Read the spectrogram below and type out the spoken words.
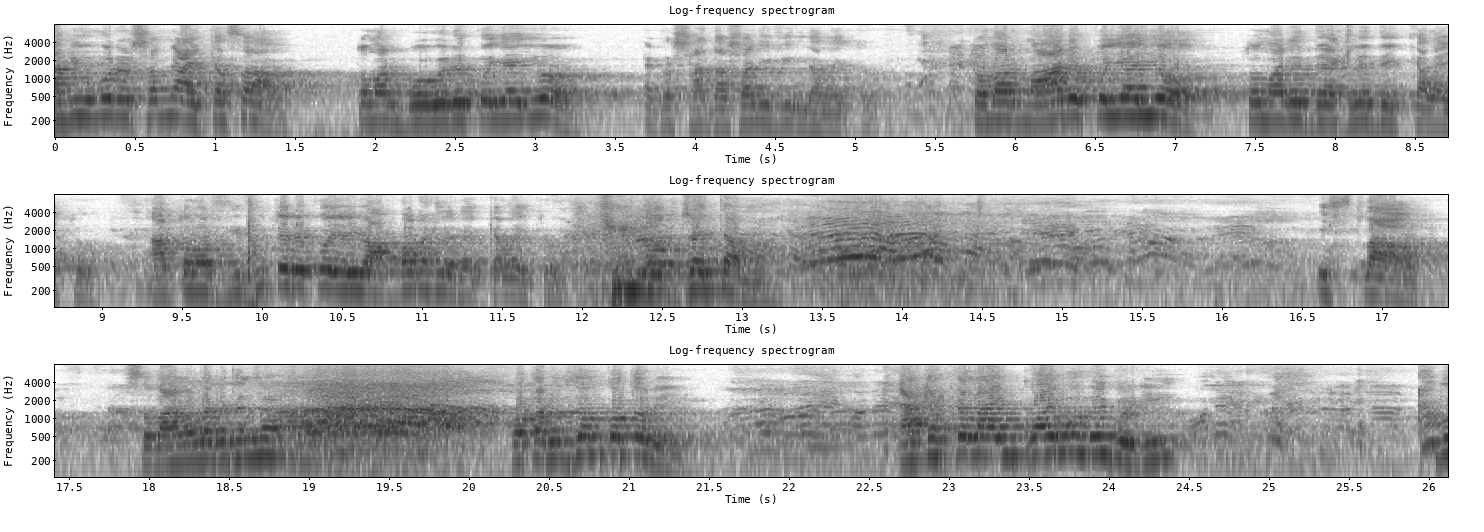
আমি উমরের সামনে আইতা চাও, তোমার বউয়ের কই আইও? একটা সাদা শাড়ি পিন্দা লাইতো। তোমার মারে কই আইও? তোমারে দেখলে দেখ কালাইতো আর তোমার জিফুতেরে কই আইও? আব্বা ডাকলে দেখ কালাইতো লজ্জাইতা না ইসলাম। সবাই লাগেছেন না? কথার ওজন কত রে? এক একটা লাইন কয় মন ওই বইটি আবু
